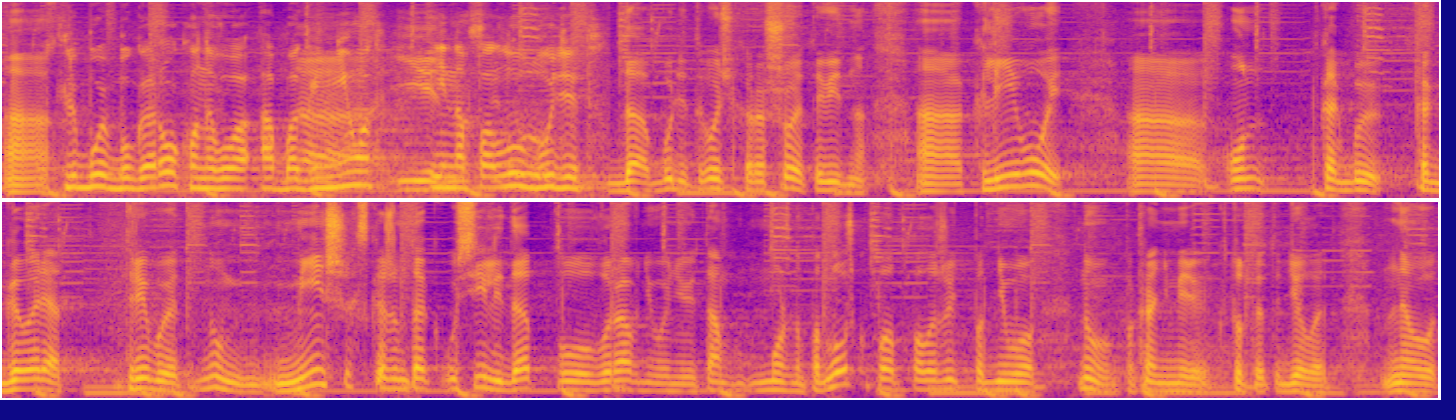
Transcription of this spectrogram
А, Любой бугорок, он его обогнет, да, и, на полу свету- будет... Да, будет очень хорошо это видно. А, клеевой, а, он как бы, как говорят, требует ну, меньших, скажем так, усилий да, по выравниванию. Там можно подложку по- положить под него, ну, по крайней мере, кто-то это делает. Вот.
